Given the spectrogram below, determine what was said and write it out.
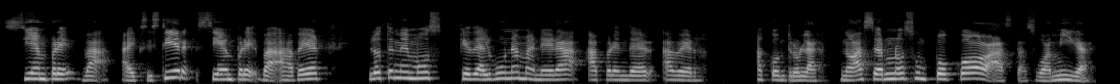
siempre va a existir, siempre va a haber, lo tenemos que de alguna manera aprender a ver, a controlar, ¿no? Hacernos un poco hasta su amiga.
